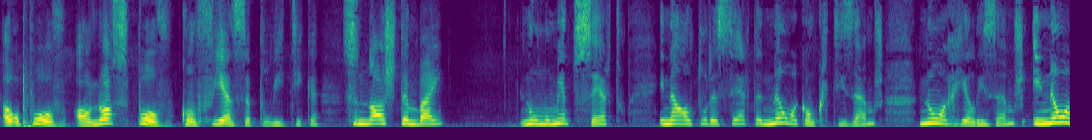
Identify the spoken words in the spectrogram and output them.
ao povo, ao nosso povo, confiança política, se nós também, no momento certo e na altura certa, não a concretizamos, não a realizamos e não a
